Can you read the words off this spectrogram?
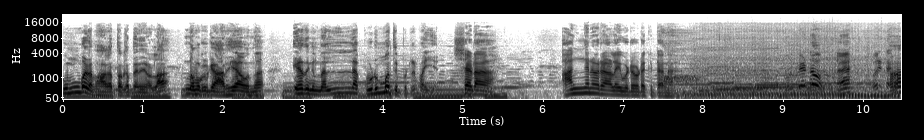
കുമ്പഴ ഭാഗത്തൊക്കെ തന്നെയുള്ള നമുക്കൊക്കെ അറിയാവുന്ന ഏതെങ്കിലും നല്ല കുടുംബത്തിൽപ്പെട്ട പയ്യൻ. ചേടാ അങ്ങനെ ഒരാളെ ഇവിടെ ഇവിടെ കിട്ടാനാ? ആ?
